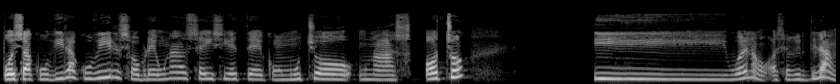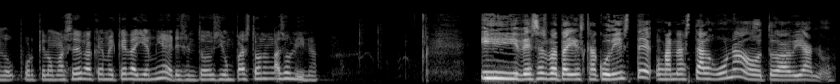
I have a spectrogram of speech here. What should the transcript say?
Pues acudir, acudir sobre unas seis, siete, con mucho unas ocho. Y bueno, a seguir tirando, porque lo más cerca que me queda y en Mieres, entonces y un pastón en gasolina. ¿Y de esas batallas que acudiste, ganaste alguna o todavía no?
